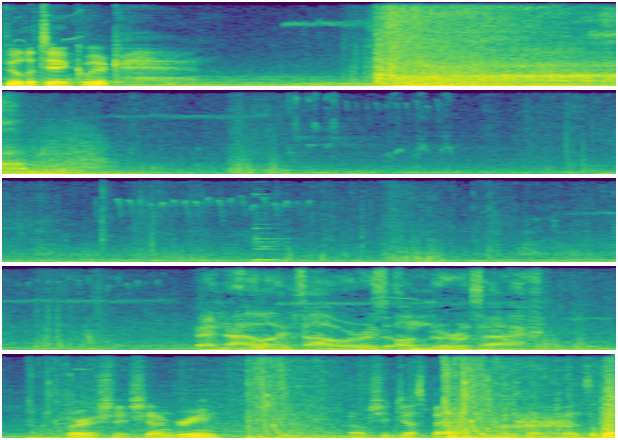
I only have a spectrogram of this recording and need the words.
Feel the tank quick. Tower is under attack. Where is she? Is she on green? Oh, she just back. Oh, cancel that.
